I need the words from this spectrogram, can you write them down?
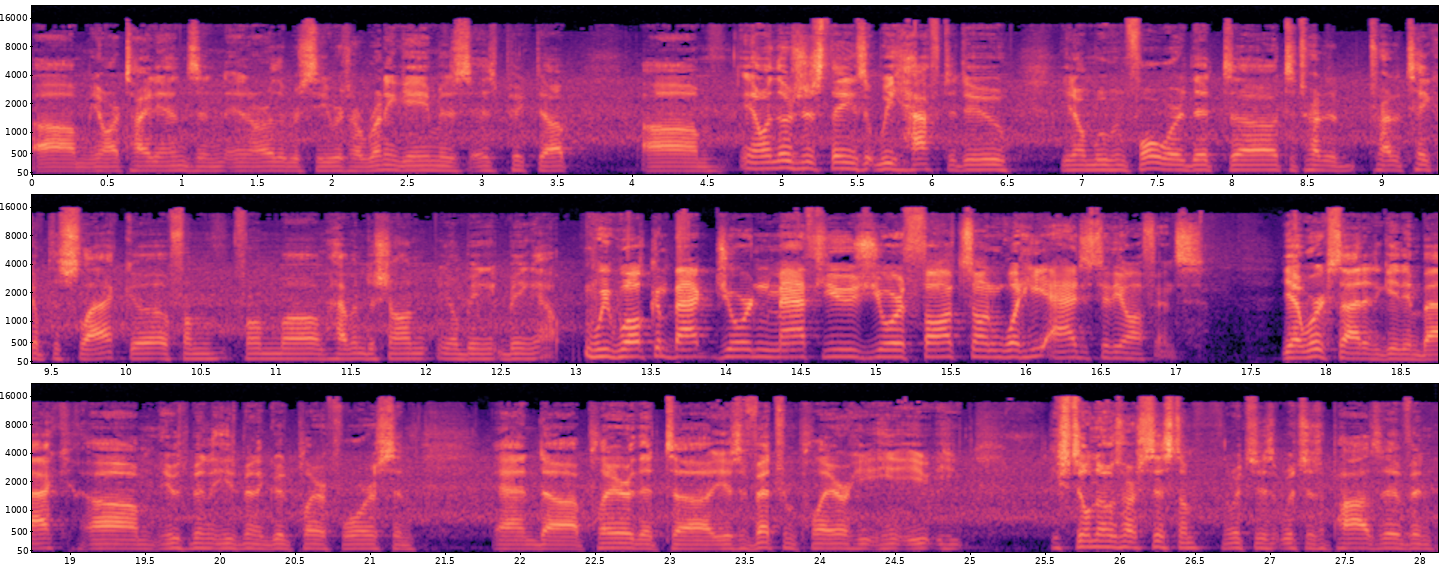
Um, you know, our tight ends and, and our other receivers, our running game is has picked up. Um, you know, and those are just things that we have to do, you know, moving forward that uh, to try to try to take up the slack uh, from from uh, having DeSean, you know, being being out. We welcome back Jordan Matthews. Your thoughts on what he adds to the offense? Yeah, we're excited to get him back. Um, he's been he's been a good player for us, and and uh, player that uh, is a veteran player. He, he he he still knows our system, which is which is a positive, and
